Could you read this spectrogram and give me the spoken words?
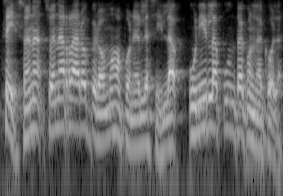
Sí, suena, suena raro, pero vamos a ponerle así, la, unir la punta con la cola.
